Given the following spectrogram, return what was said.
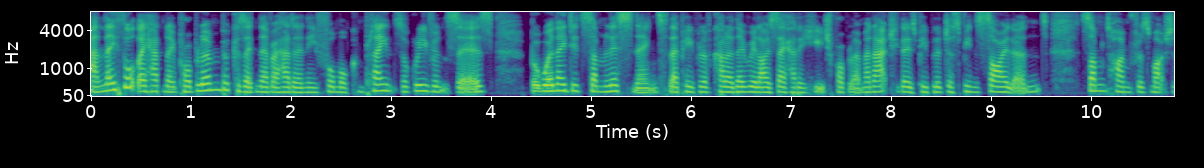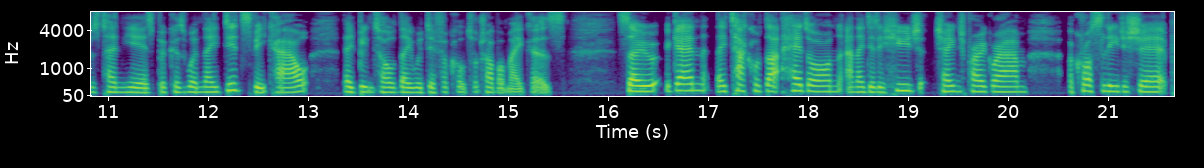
And they thought they had no problem because they'd never had any formal complaints or grievances. But when they did some listening to their people of colour, they realised they had a huge problem. And actually, those people had just been silent, sometime for as much as 10 years, because when they did speak out, they'd been told they were difficult or troublemakers. So again, they tackled that head on and they did a huge change program across leadership,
